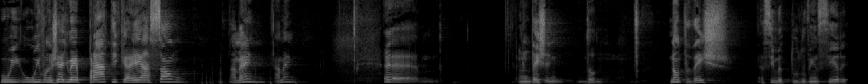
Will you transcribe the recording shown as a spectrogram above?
O, o Evangelho é prática, é ação. Amém? Amém? É, não deixem. Não te deixes, acima de tudo, vencer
